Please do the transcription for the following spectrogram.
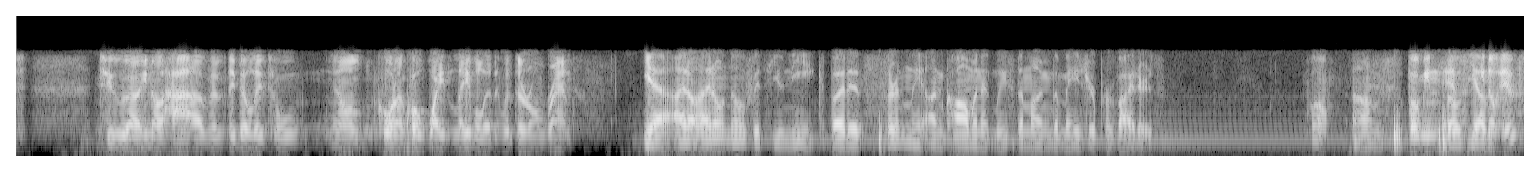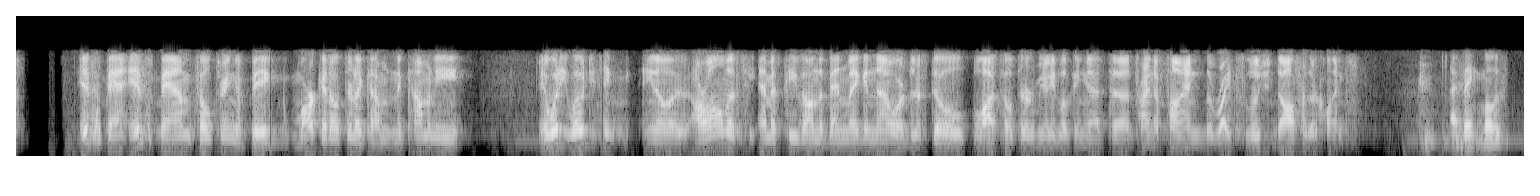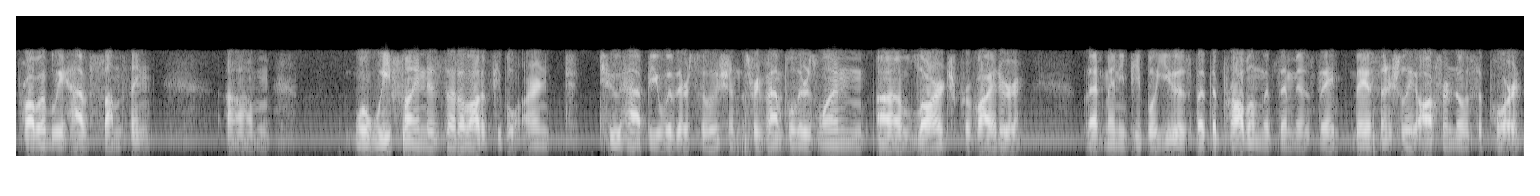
to uh, you know have is the ability to you know quote unquote white label it with their own brand. Yeah, I don't I don't know if it's unique, but it's certainly uncommon at least among the major providers. Cool. Um, so I mean, so, yeah. you know, is is spam is spam filtering a big market out there? Like, um, like how many? You know, what do you, what would you think? You know, are all MSPs on the bandwagon now, or there's still lots out there maybe looking at uh, trying to find the right solution to offer their clients? I think most probably have something. Um, what we find is that a lot of people aren't too happy with their solutions. For example, there's one uh, large provider that many people use, but the problem with them is they they essentially offer no support,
